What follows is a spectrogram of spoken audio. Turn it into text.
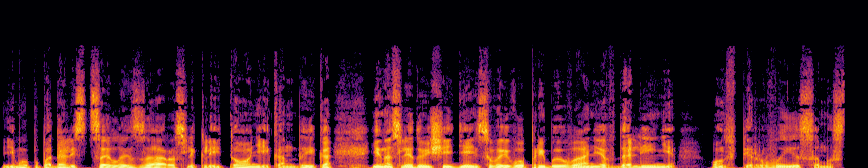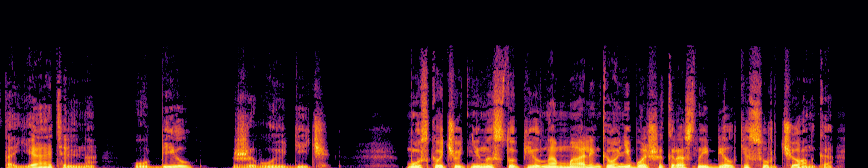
Ему попадались целые заросли клейтони и кандыка, и на следующий день своего пребывания в долине он впервые самостоятельно убил живую дичь. Мусква чуть не наступил на маленького, не больше красной белки-сурчонка —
